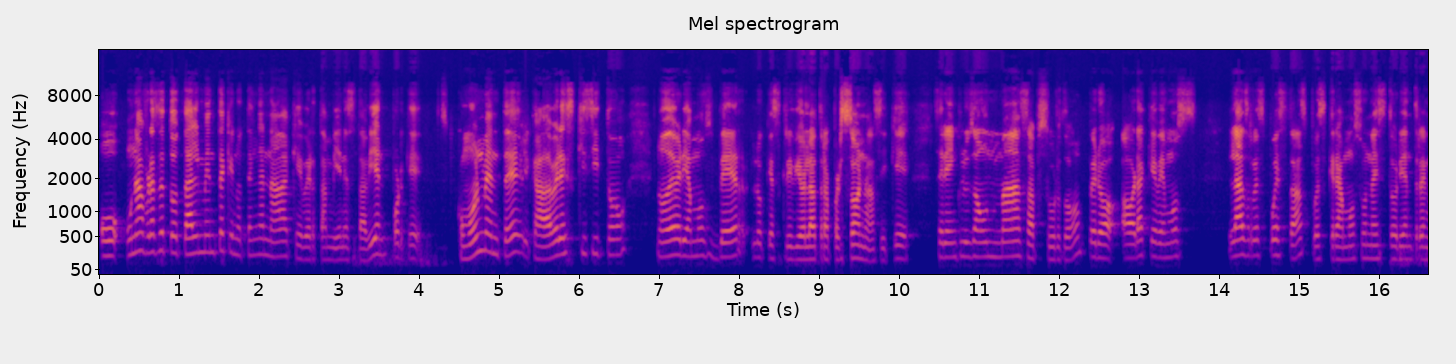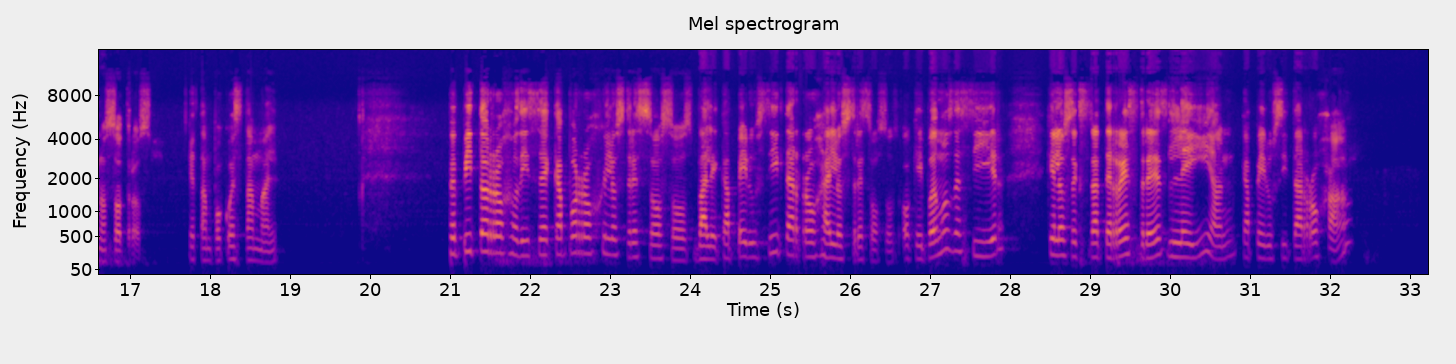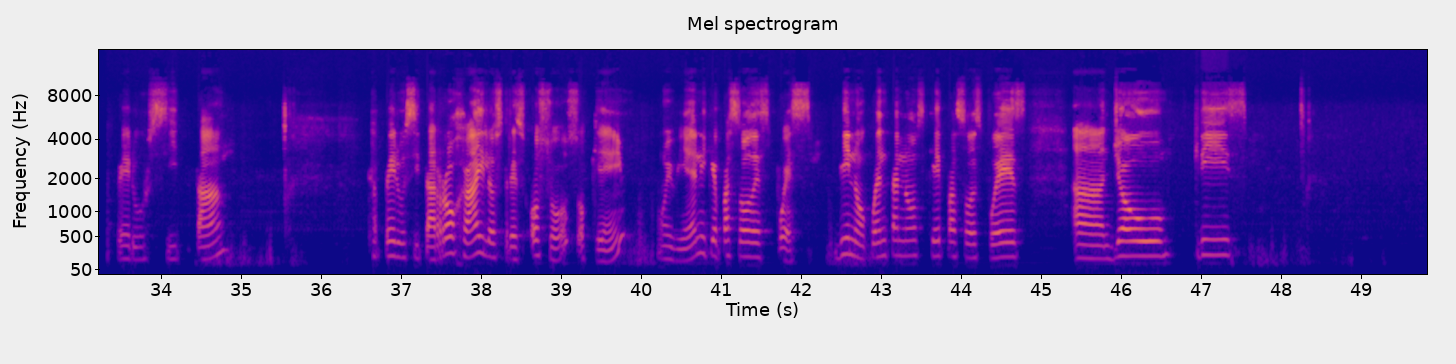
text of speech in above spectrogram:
O una frase totalmente que no tenga nada que ver también está bien, porque comúnmente el cadáver exquisito no deberíamos ver lo que escribió la otra persona, así que sería incluso aún más absurdo, pero ahora que vemos las respuestas, pues creamos una historia entre nosotros, que tampoco está mal. Pepito Rojo dice, Capo Rojo y los tres osos. Vale, Caperucita Roja y los tres osos. Ok, podemos decir que los extraterrestres leían Caperucita Roja. Caperucita. Caperucita Roja y los tres osos. Ok, muy bien. ¿Y qué pasó después? Dino, cuéntanos qué pasó después. Ah, Joe, Chris,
